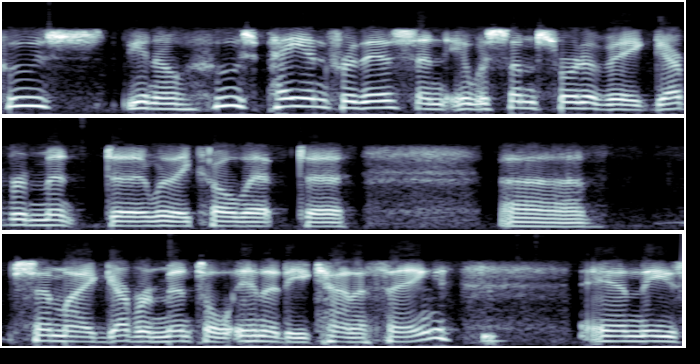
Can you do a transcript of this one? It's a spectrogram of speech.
who's, you know, who's paying for this? And it was some sort of a government, uh, what do they call that, uh, uh, semi-governmental entity kind of thing and these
